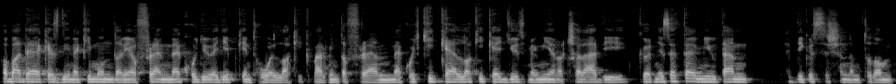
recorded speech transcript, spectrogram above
a Bud elkezdi neki mondani a Frennek, hogy ő egyébként hol lakik, már mint a Frennek, hogy ki kell lakik együtt, meg milyen a családi környezete, miután eddig összesen nem tudom,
